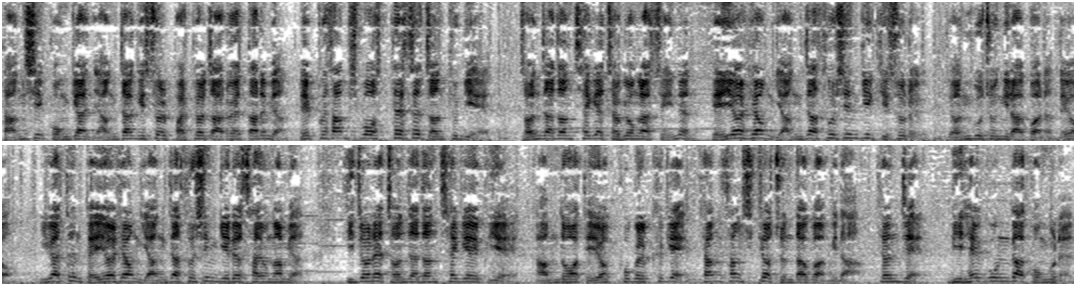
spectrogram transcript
당시 공개한 양자 기술 발표 자료에 따르면 F-35 스텔스 전투기에 전자전 체계 적용할 수 있는 배열형 양자 수신기 기술을 연구 중이라고 하는데요. 이 같은 배열형 양자 수신기를 사용하면 기존의 전자전 체계에 비해 감도와 대역 폭을 크게 향상시켜 준다고 합니다. 현재 미 해군과 공군은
